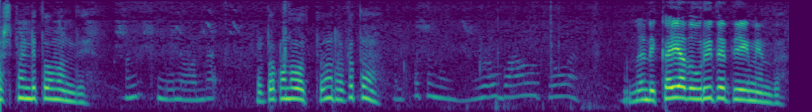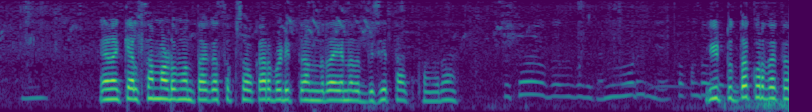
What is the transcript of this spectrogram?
ಎಷ್ಟ್ ಪಂಡಿ ತಗೊಂಬಂದಿ? ಇಟ್ಟಕೊಂಡು ಹೋಗ್ತು ತಗೋ ನಡಿ ಕೈ ಅದು ಉರಿತೈತಿ ಈಗ ನಿಂದ. ಏನ ಕೆಲಸ ಮಾಡುವಂತಾಗ ಸ್ವಲ್ಪ ಸೌಕಾರ ಬಡಿತಂದ್ರ ಏನಾರ ಬಿಸಿ ತಾಕ್ತಂದ್ರ? ಇಟ್ಟು ಉದ್ದ ಹೋಗೈತೆ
